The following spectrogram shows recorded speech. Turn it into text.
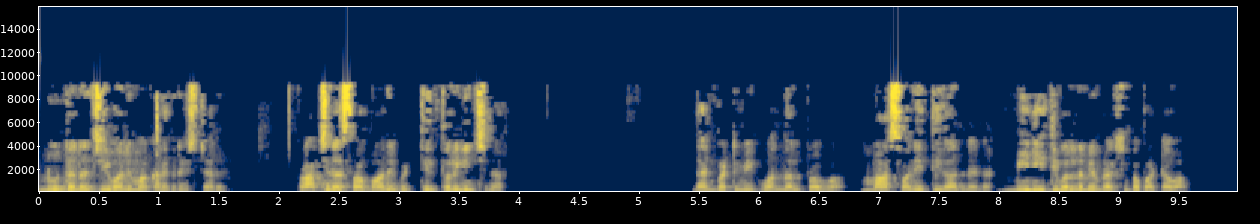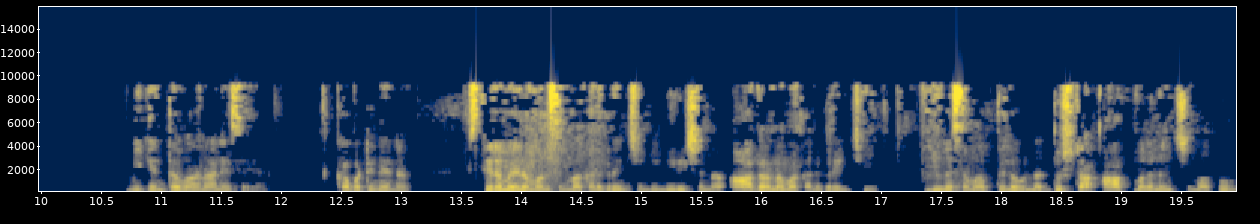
నూతన జీవాన్ని మాకు అనుగ్రహించినారు ప్రాచీన స్వభావాన్ని తొలగించినారు. దాన్ని బట్టి మీకు వందాలు ప్రభావ మా స్వనీతి కాదు నైనా మీ నీతి వలన మేము రక్షింపబడ్డావా? మీకెంతో వదనాలేసయ్యా కాబట్టి నైనా స్థిరమైన మనసును మాకు అనుగ్రహించండి. నిరీక్షణ ఆదరణ మాకు అనుగ్రహించి యుగ సమాప్తిలో ఉన్న దుష్ట ఆత్మల నుంచి మాకు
